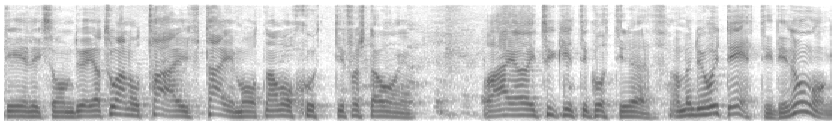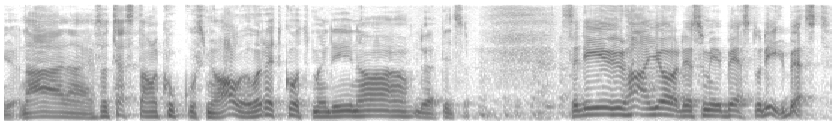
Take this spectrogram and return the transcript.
Det är liksom, jag tror han åt thaimat thai när han var 70 första gången. Och, nej, jag tycker inte gott till det. Ja, men du har ju inte ätit det någon gång ju. Nej, nej. Så testade han kokosmjölk. Ja, det var rätt gott, men det är... Na, du vet, lite så. så det är hur han gör det som är bäst, och det är ju bäst.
